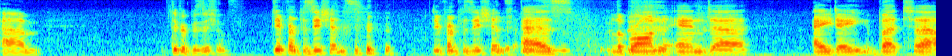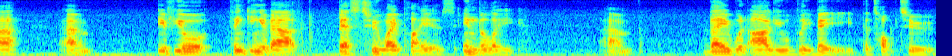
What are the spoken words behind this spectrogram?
Um, Different positions. different positions, different positions as LeBron and uh, AD. But uh, um, if you're thinking about best two way players in the league, um, they would arguably be the top two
